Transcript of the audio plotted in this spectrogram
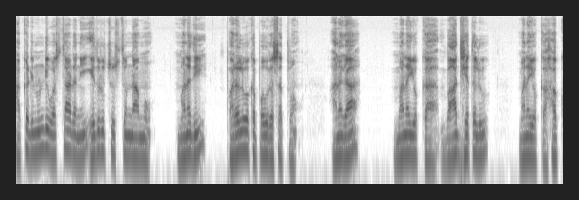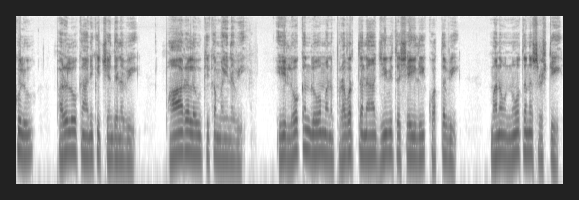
అక్కడి నుండి వస్తాడని ఎదురు చూస్తున్నాము మనది పరలోక పౌరసత్వం. అనగా మన యొక్క బాధ్యతలు మన యొక్క హక్కులు పరలోకానికి చెందినవి పారలౌకికమైనవి. ఈ లోకంలో మన ప్రవర్తన జీవిత శైలి కొత్తవి. మనం నూతన సృష్టి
